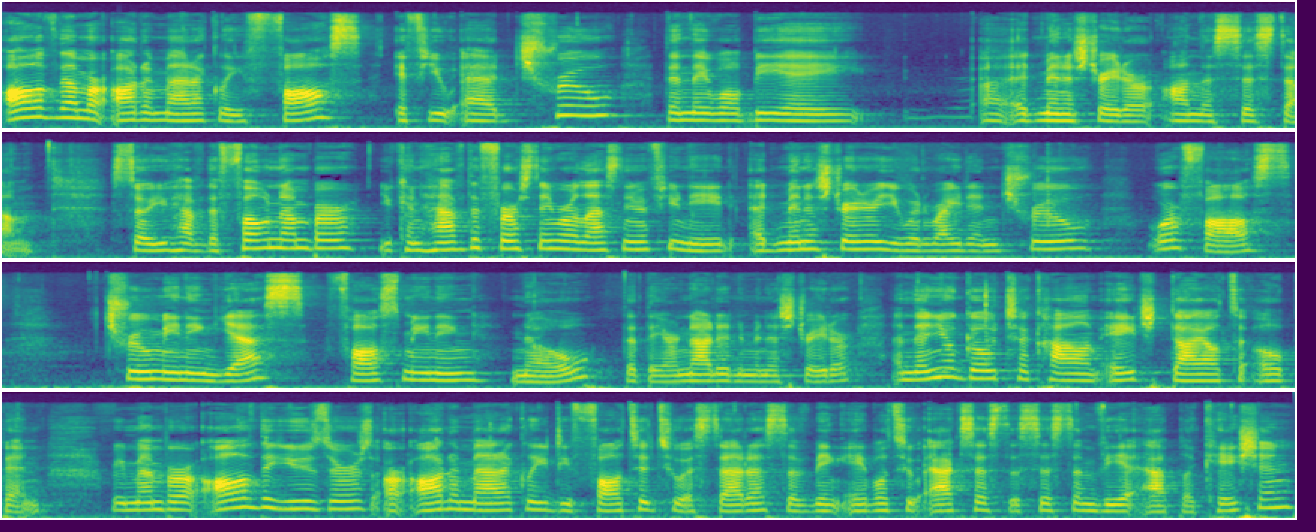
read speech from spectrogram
All of them are automatically false. If you add true, then they will be a uh, administrator on the system. So you have the phone number, you can have the first name or last name if you need. Administrator, you would write in true or false. True meaning yes, false meaning no, that they are not an administrator. And then you'll go to column H, dial to open. Remember, all of the users are automatically defaulted to a status of being able to access the system via application.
